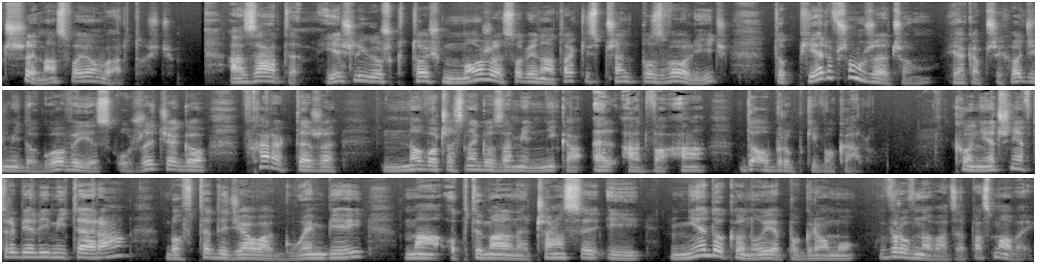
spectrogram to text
trzyma swoją wartość. A zatem, jeśli już ktoś może sobie na taki sprzęt pozwolić, to pierwszą rzeczą, jaka przychodzi mi do głowy, jest użycie go w charakterze nowoczesnego zamiennika LA2A do obróbki wokalu koniecznie w trybie limitera, bo wtedy działa głębiej, ma optymalne czasy i nie dokonuje pogromu w równowadze pasmowej.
